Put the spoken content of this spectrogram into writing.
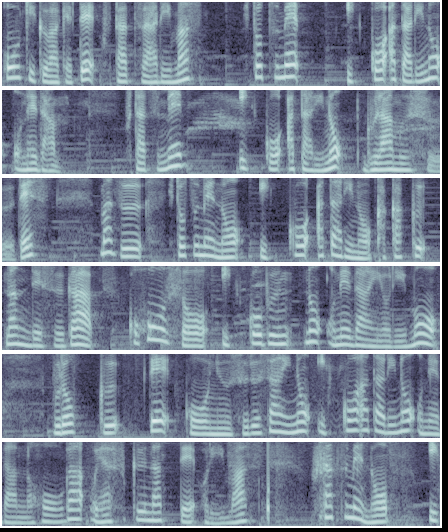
大きく分けて2つあります1つ目1個あたりのお値段2つ目1個あたりのグラム数ですまず1つ目の1個あたりの価格なんですが個包装1個分のお値段よりもブロックで購入する際の1個あたりのお値段の方がお安くなっております。2つ目の1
